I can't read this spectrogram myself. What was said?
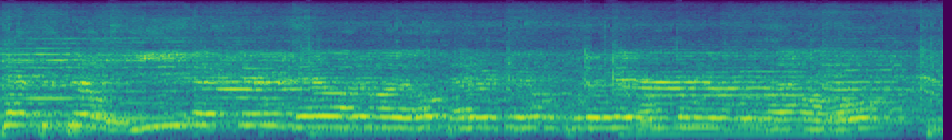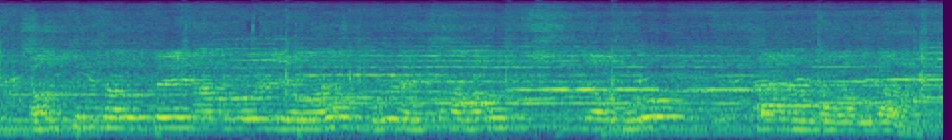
페트병 200개를 재활용하여 배를 끼운 부력의 원동력으로 사용하고 전투 사로 배의 나무를 이용하여 물을 해쳐나가는 추진력으로 사용한다고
